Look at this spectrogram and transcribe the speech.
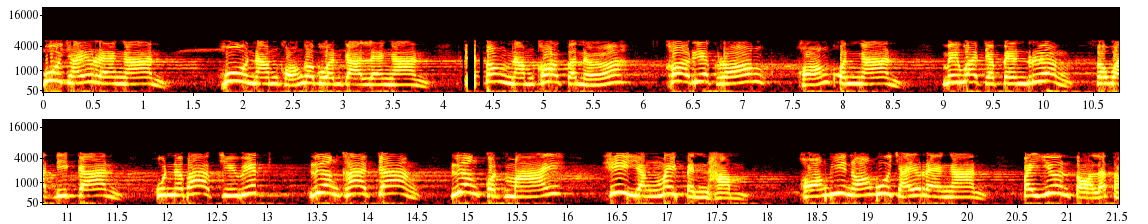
ผู้ใช้แรงงาน ผู้นำของกระบวนการแรงงาน จะต้องนำข้อเสนอ ข้อเรียกร้องของคนงาน ไม่ว่าจะเป็นเรื่องสวัสดิการ คุณภาพชีวิต เรื่องค่าจ้าง เรื่องกฎหมายที่ยังไม่เป็นธรรม ของพี่น้องผู้ใช้แรงงานไปยื่นต่อรัฐ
